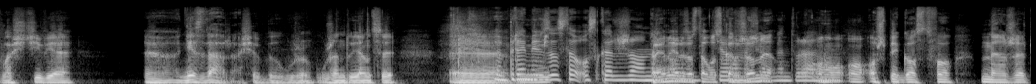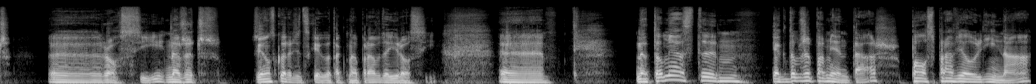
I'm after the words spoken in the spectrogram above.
właściwie nie zdarza się, by urzędujący. E, Premier mi- został oskarżony. Premier o został oskarżony o, o, o szpiegostwo na rzecz e, Rosji, na rzecz Związku Radzieckiego tak naprawdę i Rosji. E, natomiast, jak dobrze pamiętasz, po sprawie Olina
